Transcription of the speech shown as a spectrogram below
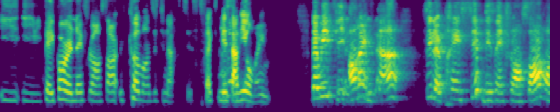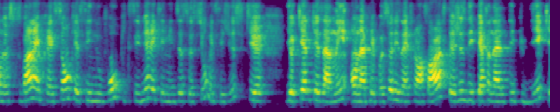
ils ne payent pas un influenceur, ils commanditent une artiste. mais ça vient au même. Ben oui, puis en même temps, tu sais, le principe des influenceurs, on a souvent l'impression que c'est nouveau puis que c'est venu avec les médias sociaux, mais c'est juste qu'il y a quelques années, on n'appelait pas ça des influenceurs, c'était juste des personnalités publiques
